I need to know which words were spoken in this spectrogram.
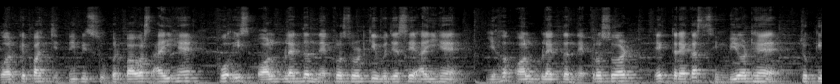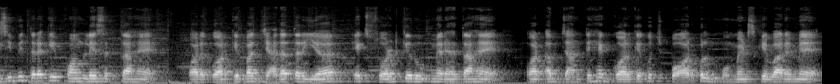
गौर के पास जितनी भी सुपर पावर्स आई हैं, वो इस ऑल ब्लैक द नेक्रोसोड की वजह से आई हैं। यह ऑल ब्लैक द नेक्रोसोड एक तरह का सिम्बियोट है, जो किसी भी तरह की फॉर्म ले सकता है। और गौर के पास ज़्यादातर यह एक स्वर्ड के रूप में रहता है। और अब जानते हैं गौर के कुछ पावरफुल मूवमेंट्स के बारे में।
